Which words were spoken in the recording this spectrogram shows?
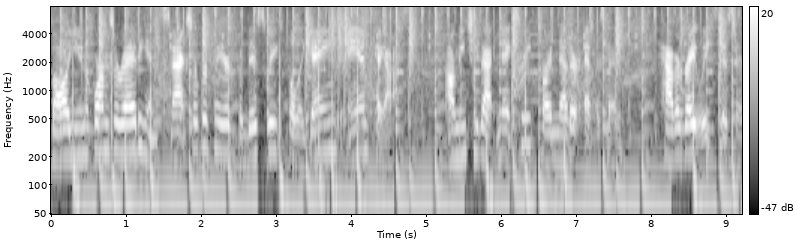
ball uniforms are ready, and snacks are prepared for this week full of games and chaos. I'll meet you back next week for another episode. Have a great week, sister.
